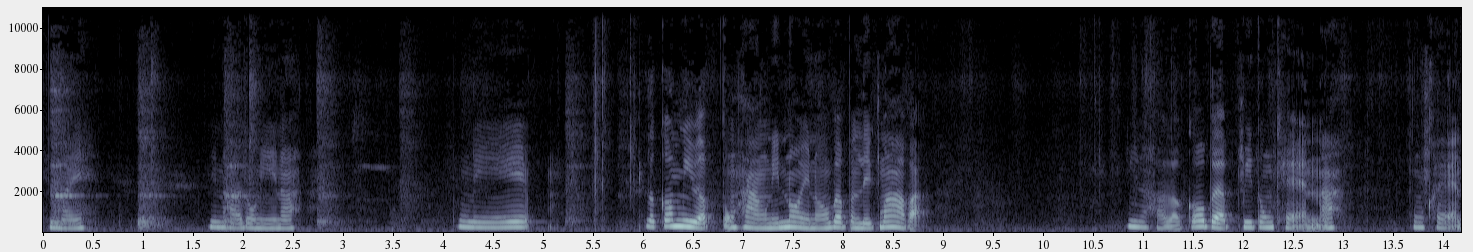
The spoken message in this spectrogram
เห็นไหมนี่นะคะ ตรงนี้นะ ตรงนี้ แล้วก็มีแบบตรงหางนิดหน่อยเนาะแบบมันเล็กมากอะ่ะ นี่นะคะ แล้วก็แบบมีตรงแขนนะ ตรงแขน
